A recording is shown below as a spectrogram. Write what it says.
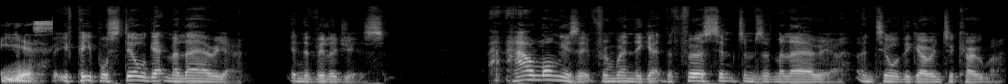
Yes. But if people still get malaria in the villages, how long is it from when they get the first symptoms of malaria until they go into coma?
